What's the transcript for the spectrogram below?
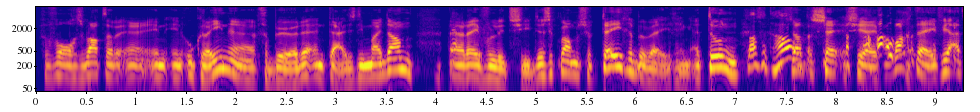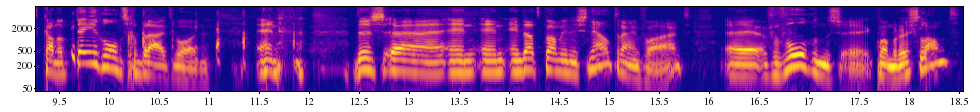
Vervolgens wat er uh, in, in Oekraïne gebeurde. En tijdens die Maidan-revolutie. Uh, dus er kwam een soort tegenbeweging. En toen was het hoog. zat de CF. Wacht even, ja, het kan ook tegen ons gebruikt worden. En. Dus, uh, en, en, en dat kwam in een sneltreinvaart. Uh, vervolgens uh, kwam Rusland.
